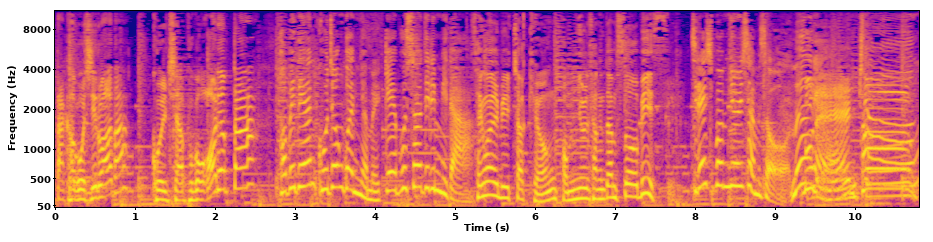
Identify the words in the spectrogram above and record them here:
딱딱하고 지루하다? 골치 아프고 어렵다? 법에 대한 고정관념을 깨부숴드립니다. 생활 밀착형 법률 상담 서비스. 지라시 법률 사무소 문앤청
